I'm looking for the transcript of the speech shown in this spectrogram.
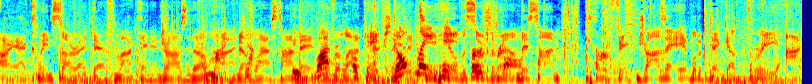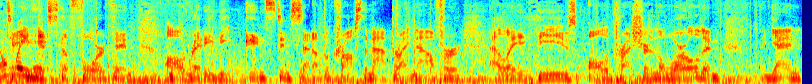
Oh yeah, clean start right there from Octane and Drazah though. Oh my I know God. last time Dude, they what? overlapped Okay, and actually don't had late hit, kill start first of the of round. all. This time, perfect. Drazah able to pick up three. Don't late Octane hit. the fourth and already the instant setup across the map right now for LA Thieves. All the pressure in the world and again.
